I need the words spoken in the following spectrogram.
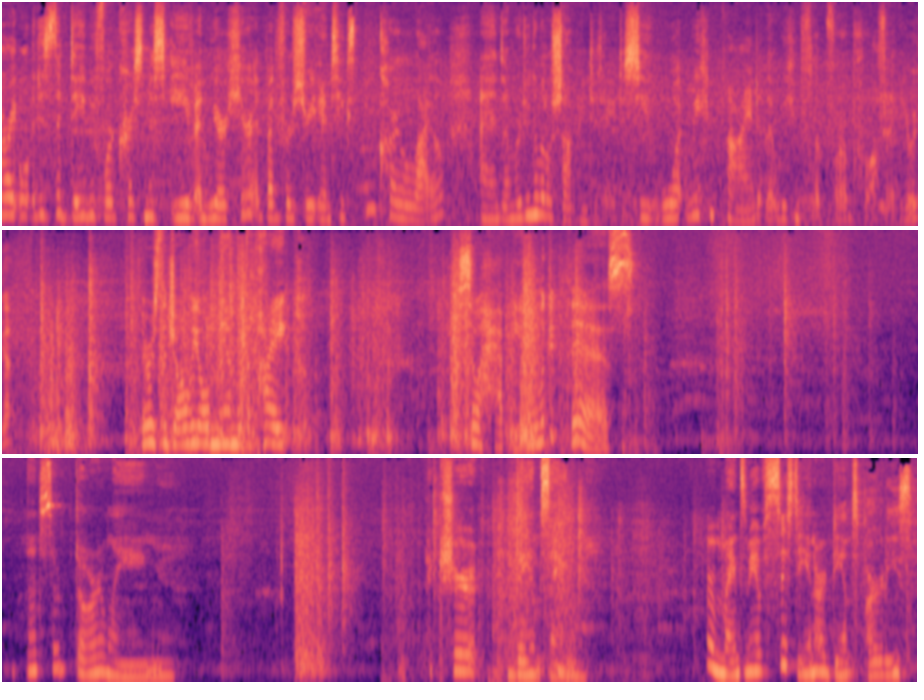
All right, well, it is the day before Christmas Eve, and we are here at Bedford Street Antiques in Carlisle, and um, we're doing a little shopping today to see what we can find that we can flip for a profit. Here we go. There's the jolly old man with the pipe. So happy. Oh, look at this. That's so darling. Picture dancing. It reminds me of Sissy and our dance parties.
